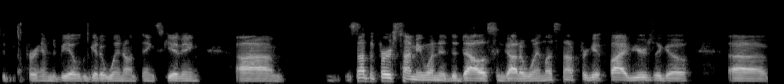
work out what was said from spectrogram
to, for him to be able to get a win on Thanksgiving. Um, it's not the first time he went into Dallas and got a win. Let's not forget five years ago, uh,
